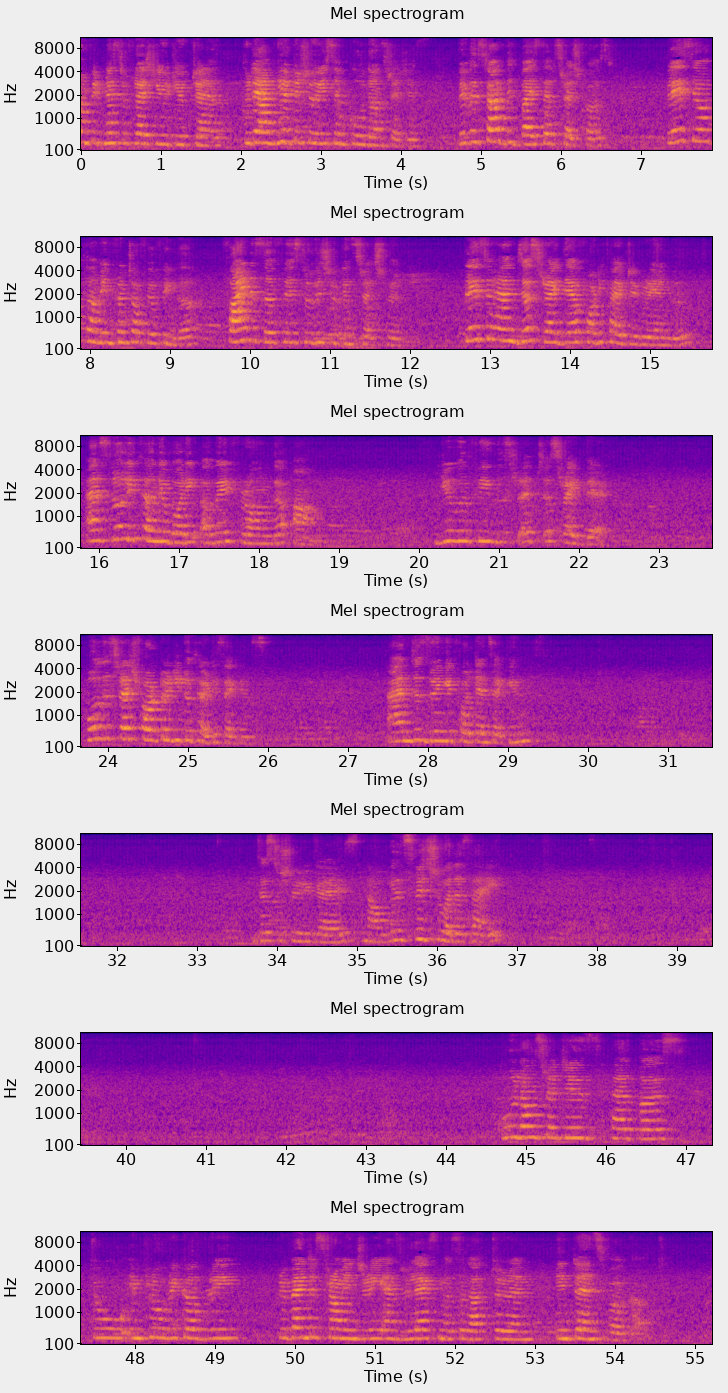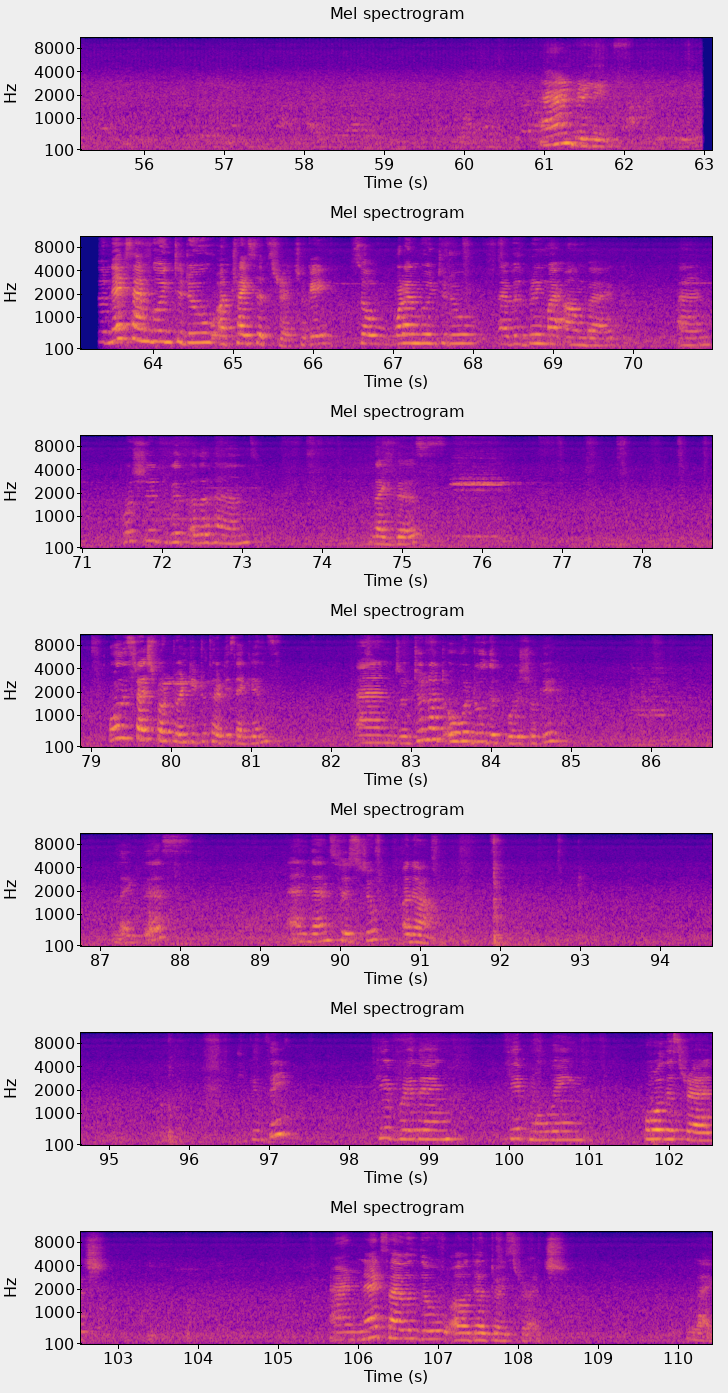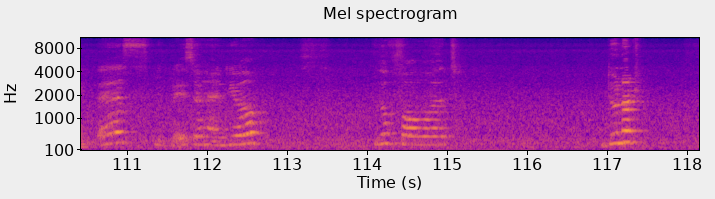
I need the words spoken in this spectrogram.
from Fitness2Flash YouTube channel. Today I'm here to show you some cool down stretches. We will start with bicep stretch first. Place your thumb in front of your finger. Find a surface to which you can stretch with. Place your hand just right there 45 degree angle and slowly turn your body away from the arm. You will feel the stretch just right there. Hold the stretch for 20 to 30 seconds. I am just doing it for 10 seconds. Just to show you guys. Now we'll switch to other side. Cool down stretches help us to improve recovery, prevent us from injury and relax muscle after an intense workout. And breathing. So next I'm going to do a tricep stretch, okay? So what I'm going to do, I will bring my arm back and push it with other hand like this. Hold the stretch for 20 to 30 seconds and do not overdo the push, okay? Like this and then switch to other arm. You can see? Keep breathing, keep moving, hold the stretch. And next I will do a deltoid stretch. Like this. You place your hand here. Look forward. Do not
